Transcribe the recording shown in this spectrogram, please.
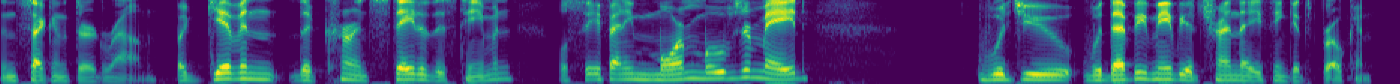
in second and third round. But given the current state of this team, and we'll see if any more moves are made, would you would that be maybe a trend that you think gets broken?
